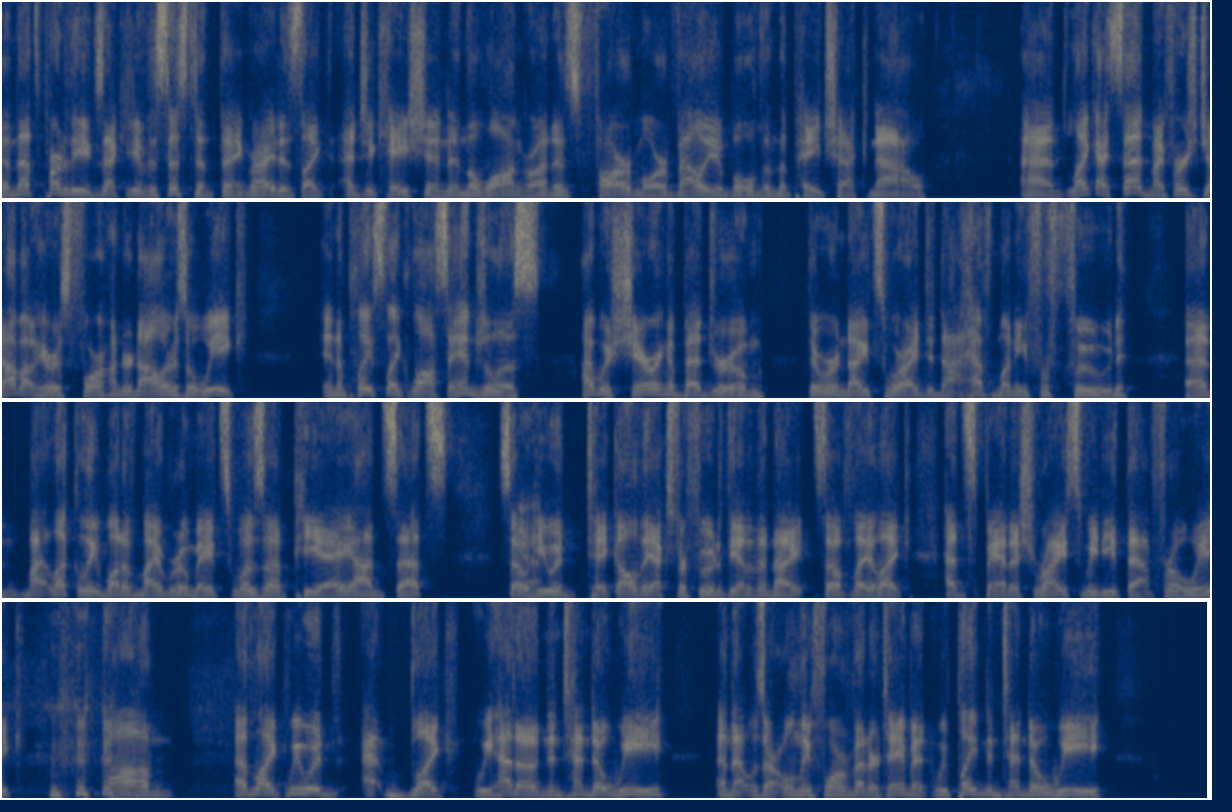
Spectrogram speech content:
And that's part of the executive assistant thing, right? Is like education in the long run is far more valuable than the paycheck now. And like I said, my first job out here is $400 a week in a place like Los Angeles, I was sharing a bedroom. There were nights where I did not have money for food. And my luckily one of my roommates was a PA on sets. So Yeah. he would take all the extra food at the end of the night. So if they like had Spanish rice, we'd eat that for a week. Um and like we would at, like we had a Nintendo Wii and that was our only form of entertainment. We played Nintendo Wii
